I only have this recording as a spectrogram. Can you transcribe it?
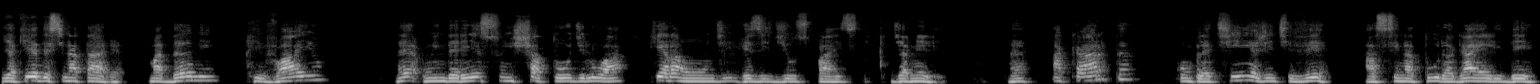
E aqui a destinatária, Madame Rivaio, né, um endereço em Chateau de Loire, que era onde residiam os pais de Amélie. Né? A carta completinha, a gente vê a assinatura HLD,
